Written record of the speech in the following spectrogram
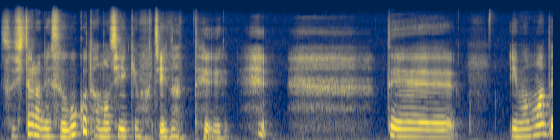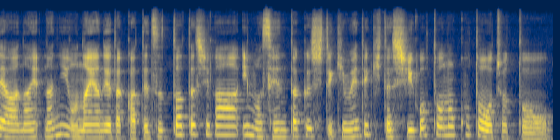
そしたらねすごく楽しい気持ちになって。で今までは何を悩んでたかってずっと私が今選択して決めてきた仕事のことをちょっと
